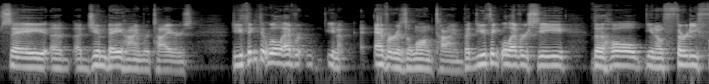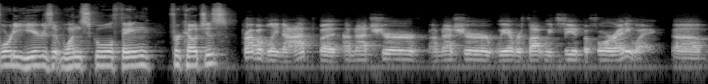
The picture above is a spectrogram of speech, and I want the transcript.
say, a, a Jim Boeheim retires? Do you think that we'll ever, you know, ever is a long time, but do you think we'll ever see the whole, you know, 30, 40 years at one school thing for coaches? Probably not, but I'm not sure. I'm not sure we ever thought we'd see it before anyway. Um,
